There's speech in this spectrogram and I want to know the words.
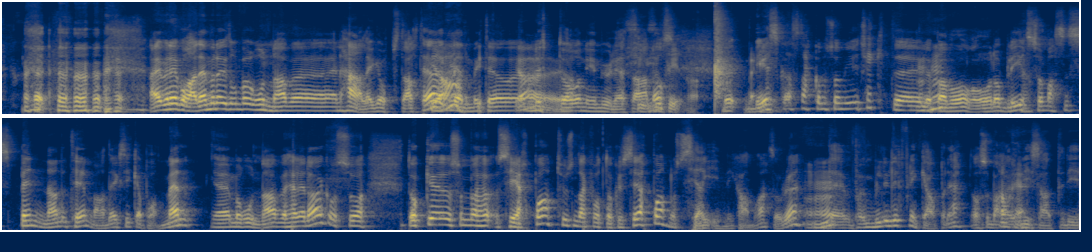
Nei, men det er bra. det, Men jeg tror bare runde av eh, en herlig oppstart her. Jeg gleder meg til Ja, nyttår og nye muligheter. Anders. Vi- Vi skal snakke om så mye kjekt eh, i løpet av året, og det blir så masse spennende temaer. Det er jeg sikker på. Men eh, vi runder av her i dag. Og så dere som ser på, tusen takk for at dere ser på. Nå ser jeg inn i kamera, så du det? det jeg blir litt flinkere på det. Og så bare okay. vise at de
